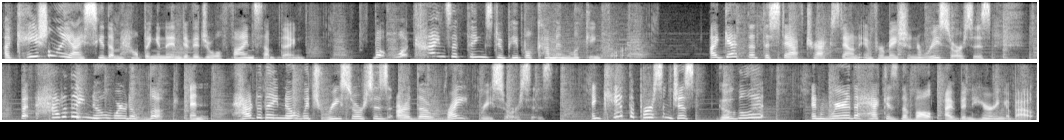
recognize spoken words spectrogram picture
Occasionally, I see them helping an individual find something. But what kinds of things do people come in looking for? I get that the staff tracks down information and resources, but how do they know where to look? And how do they know which resources are the right resources? And can't the person just Google it? And where the heck is the vault I've been hearing about?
